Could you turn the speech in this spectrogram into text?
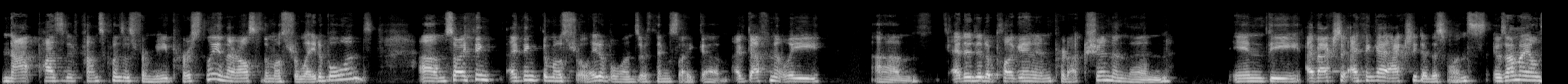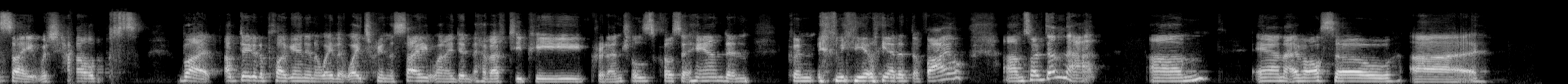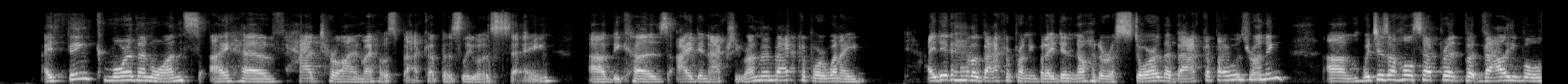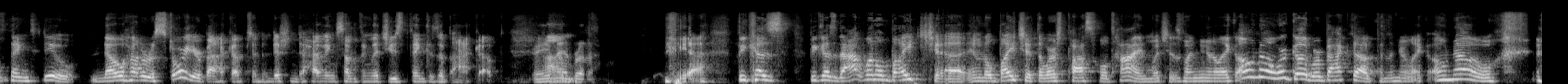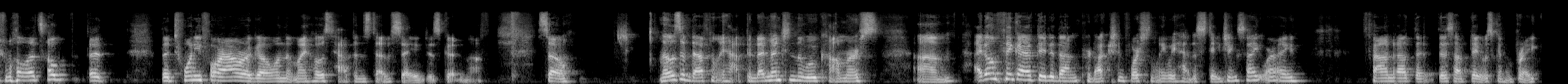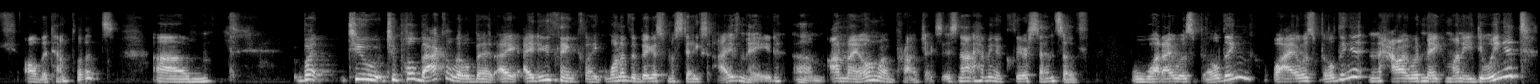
not positive consequences for me personally, and they're also the most relatable ones. Um, so I think I think the most relatable ones are things like um, I've definitely um, edited a plugin in production and then in the I've actually I think I actually did this once. It was on my own site, which helps, but updated a plugin in a way that white screened the site when I didn't have FTP credentials close at hand and couldn't immediately edit the file. Um, so I've done that, um, and I've also uh, I think more than once I have had to rely on my host backup, as Lee was saying. Uh, because I didn't actually run my backup, or when I I did have a backup running, but I didn't know how to restore the backup I was running, um, which is a whole separate but valuable thing to do. Know how to restore your backups in addition to having something that you think is a backup. Amen, um, brother. Yeah, because because that one will bite you, and it'll bite you at the worst possible time, which is when you're like, "Oh no, we're good, we're backed up," and then you're like, "Oh no." well, let's hope that the 24 hour ago one that my host happens to have saved is good enough. So those have definitely happened. I mentioned the WooCommerce. Um, I don't think I updated that in production. Fortunately, we had a staging site where I found out that this update was going to break all the templates. Um, but to to pull back a little bit, I, I do think like one of the biggest mistakes I've made um, on my own web projects is not having a clear sense of what I was building, why I was building it, and how I would make money doing it.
